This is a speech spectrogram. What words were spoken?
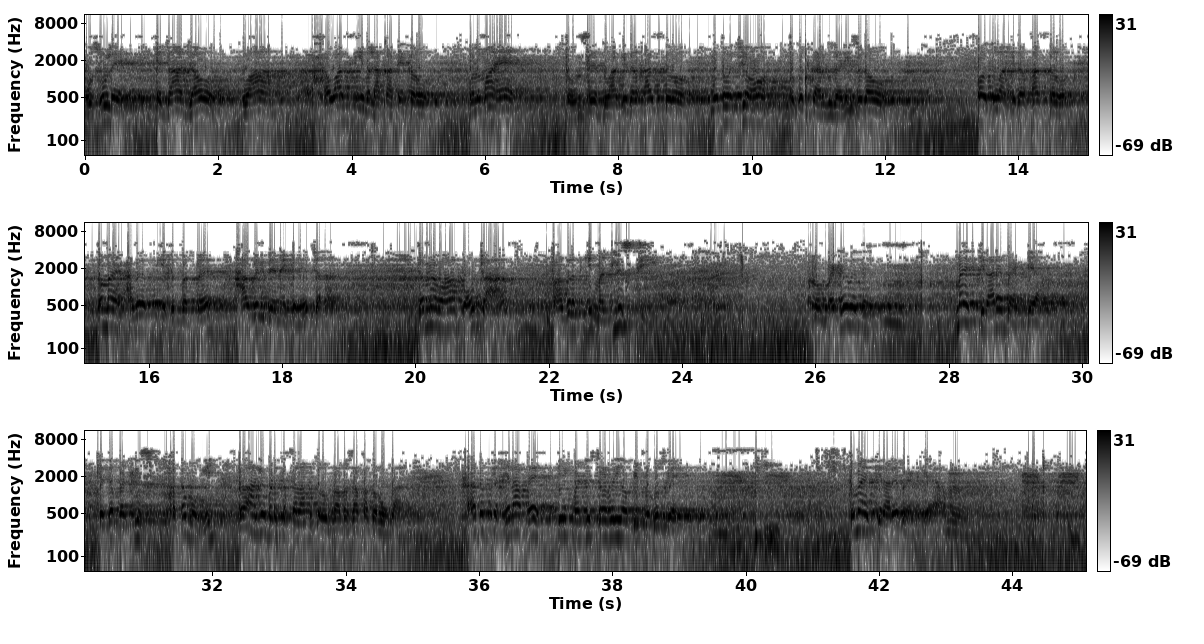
اصول ہے کہ جہاں جاؤ، وہاں خواص کی ملاقاتیں کرو۔ علماء ہیں تو ان سے دعا کی درخواست کرو۔ متوجہ ہوں تو کچھ کارگزاری سناؤ۔ اور دعا کی درخواست کرو تو میں حضرت کی خدمت پہ حاضری دینے کے لیے چلا۔ جب میں وہاں پہنچا تو حضرت کی مجلس تھی۔ لوگ بیٹھے ہوئے تھے۔ میں ایک کنارے بیٹھ گیا کہ جب مجلس ختم ہوگی تو آگے بڑھ کر سلام کروں گا مسافہ کروں گا۔ ادب کے خلاف ہے کہ ایک مجلس چل رہی ہے اور بیچ میں گھس گئے۔ میں کنارے بیٹھ گیا۔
